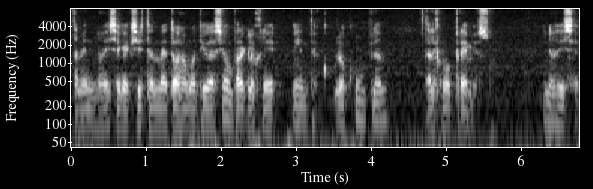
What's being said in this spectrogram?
También nos dice que existen métodos de motivación para que los clientes lo cumplan, tales como premios. Y nos dice,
